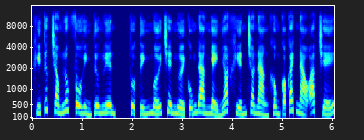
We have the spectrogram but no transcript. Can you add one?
khí tức trong lúc vô hình tương liên, thuộc tính mới trên người cũng đang nhảy nhót khiến cho nàng không có cách nào áp chế.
